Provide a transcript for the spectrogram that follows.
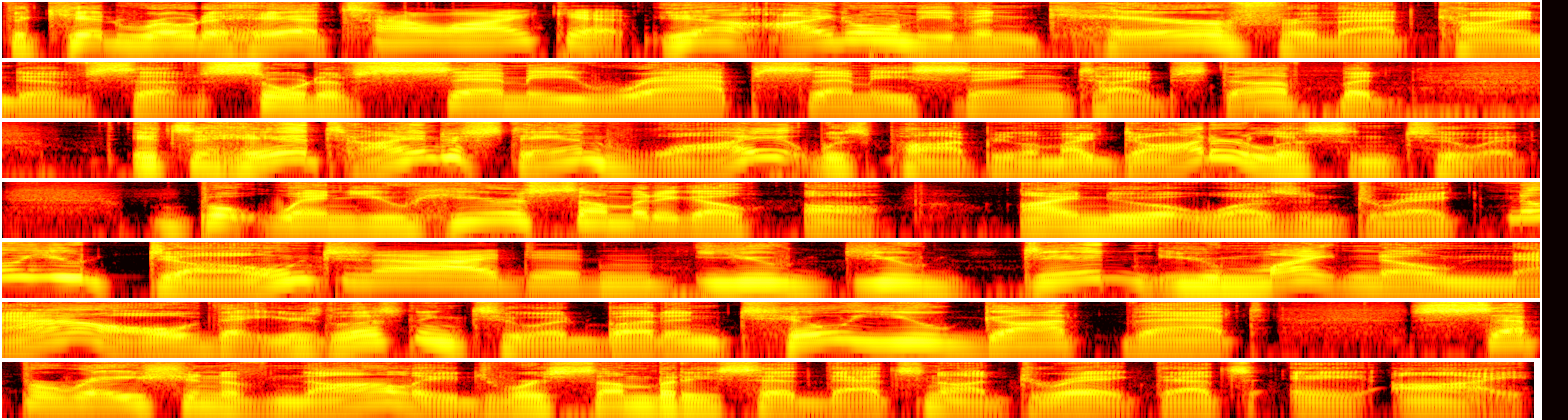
The kid wrote a hit. I like it. Yeah, I don't even care for that kind of sort of semi rap, semi sing type stuff, but it's a hit. I understand why it was popular. My daughter listened to it. But when you hear somebody go, oh, I knew it wasn't Drake. No, you don't. No, I didn't. You you did you might know now that you're listening to it, but until you got that separation of knowledge where somebody said that's not Drake, that's AI,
